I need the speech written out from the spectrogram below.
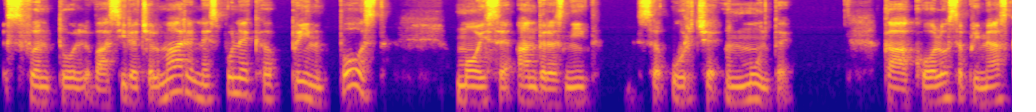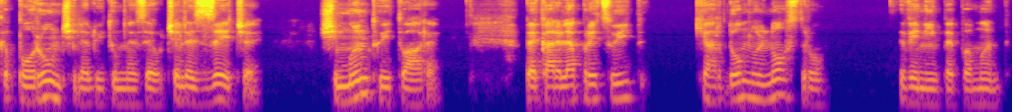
Sfântul Vasile cel Mare ne spune că prin post Moise a îndrăznit să urce în munte, ca acolo să primească poruncile lui Dumnezeu, cele zece și mântuitoare, pe care le-a prețuit chiar Domnul nostru venind pe pământ.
